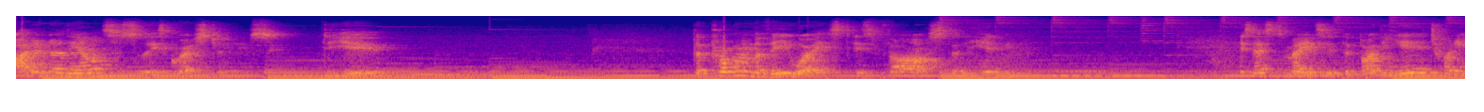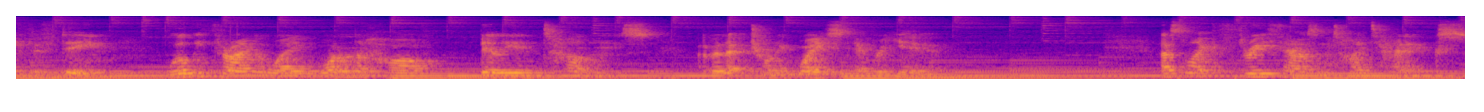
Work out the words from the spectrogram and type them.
I don't know the answers to these questions. Do you? The problem of e-waste is vast and hidden. It's estimated that by the year 2015, we'll be throwing away one and a half billion tonnes of electronic waste every year. That's like 3,000 Titanics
